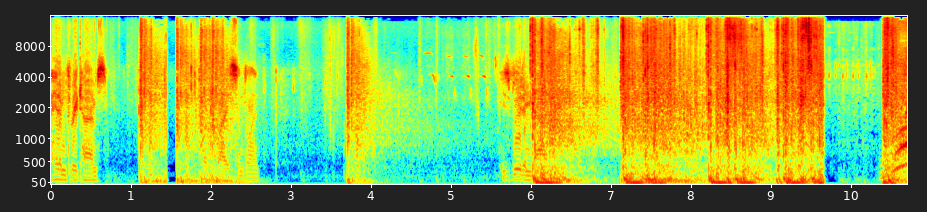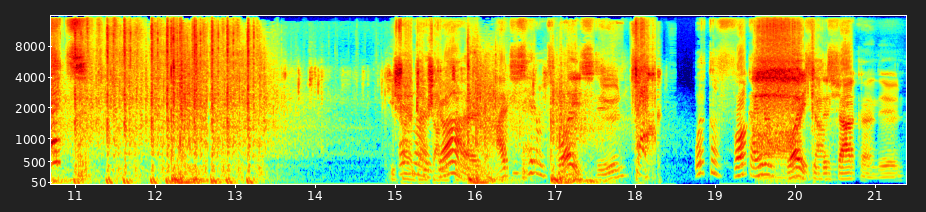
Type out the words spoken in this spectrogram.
I hit him three times. Or twice, something like. He's bleeding bad. What? He's Oh to my god. I just hit him twice, dude. Fuck! What the fuck? I hit him twice oh, with the shotgun, dude.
